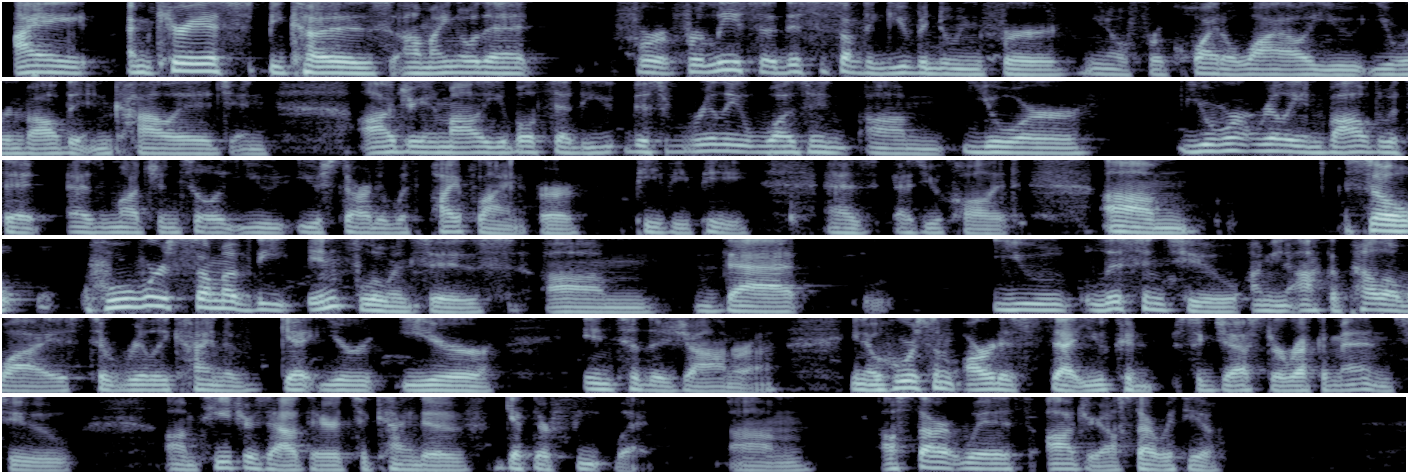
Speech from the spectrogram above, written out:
I I'm curious because um, I know that for for Lisa, this is something you've been doing for you know for quite a while. You you were involved in college, and Audrey and Molly, you both said you, this really wasn't um, your you weren't really involved with it as much until you you started with Pipeline or PVP, as as you call it. Um, so, who were some of the influences um, that you listen to, I mean, acapella wise, to really kind of get your ear into the genre? You know, who are some artists that you could suggest or recommend to um, teachers out there to kind of get their feet wet? Um, I'll start with Audrey. I'll start with you.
